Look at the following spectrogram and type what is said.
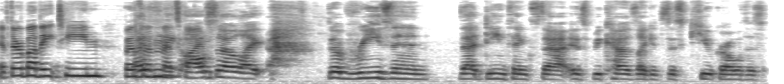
if they're above eighteen, both I of them, that's fine. also like the reason that Dean thinks that is because like it's this cute girl with this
